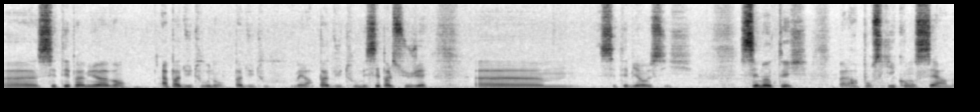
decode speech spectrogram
Euh, c'était pas mieux avant. Ah, pas du tout, non, pas du tout. Mais alors, pas du tout. Mais c'est pas le sujet. Euh, c'était bien aussi. C'est noté. Alors pour ce qui concerne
